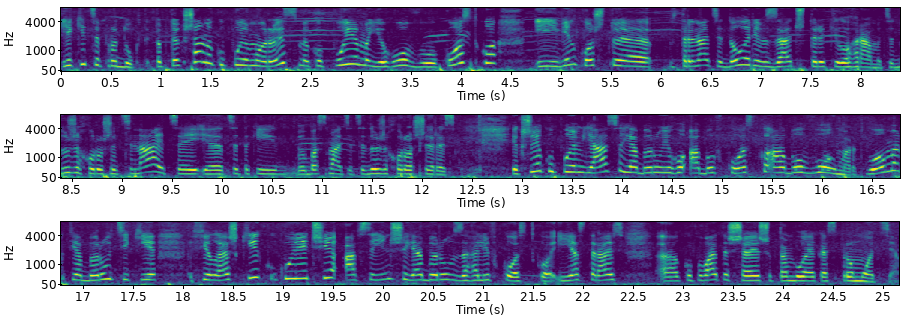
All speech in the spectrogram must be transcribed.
які це продукти. Тобто, якщо ми купуємо рис, ми купуємо його в Костко, і він коштує 13 доларів за 4 кілограми. Це дуже хороша ціна, і це, е, це такий басматі, це дуже хороший рис. Якщо я купую м'ясо, я беру його або в Костко, або в Walmart. В Walmart я беру тільки філешки курячі, а все інше я беру взагалі в Костко. І я стараюсь е, купувати ще, щоб там була якась промоція.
